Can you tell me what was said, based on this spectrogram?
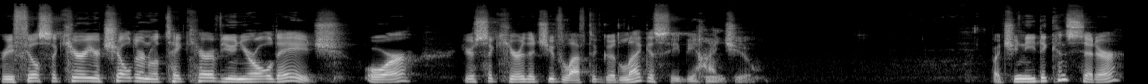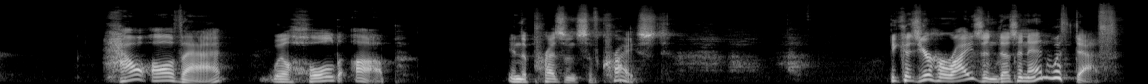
Or you feel secure your children will take care of you in your old age. Or you're secure that you've left a good legacy behind you. But you need to consider how all that will hold up in the presence of Christ. Because your horizon doesn't end with death.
